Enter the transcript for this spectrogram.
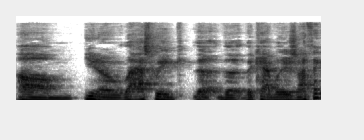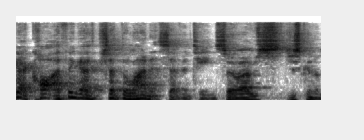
um, you know, last week the, the the Cavaliers, and I think I call, I think I set the line at 17. So I was just gonna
